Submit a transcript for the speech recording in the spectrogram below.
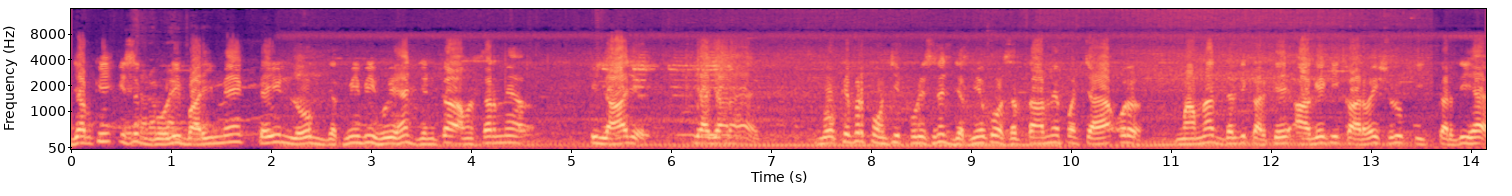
जबकि इस गोलीबारी में कई लोग जख्मी भी हुए हैं, जिनका अमृतसर में इलाज किया जा रहा है। मौके पर पहुंची पुलिस ने जख्मियों को अस्पताल में पहुंचाया और मामला दर्ज करके आगे की कार्रवाई शुरू की कर दी है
